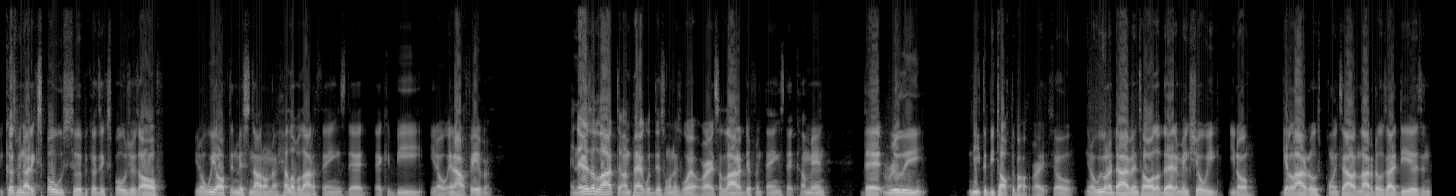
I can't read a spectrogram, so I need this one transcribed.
because we're not exposed to it, because the exposure is off, you know, we often missing out on a hell of a lot of things that that could be, you know, in our favor. And there's a lot to unpack with this one as well, right? It's a lot of different things that come in that really need to be talked about, right? So, you know, we want to dive into all of that and make sure we, you know, get a lot of those points out and a lot of those ideas and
